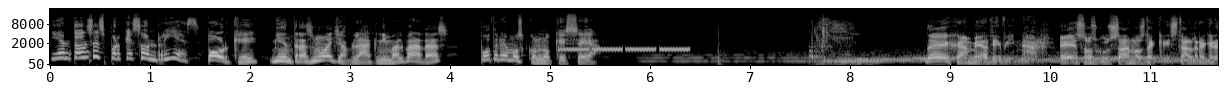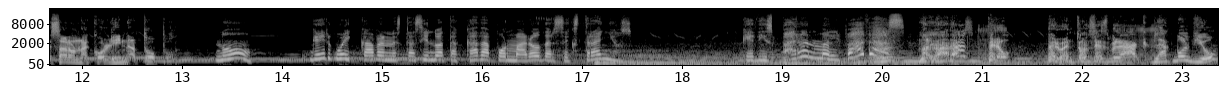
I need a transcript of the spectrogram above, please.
¿Y entonces por qué sonríes? porque mientras no haya Black ni malvadas, podremos con lo que sea. Déjame adivinar. Esos gusanos de cristal regresaron a Colina Topo. No. Gateway Cavern está siendo atacada por marauders extraños. Que disparan malvadas. ¿Malvadas? Pero, pero entonces Black. ¿Black volvió?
